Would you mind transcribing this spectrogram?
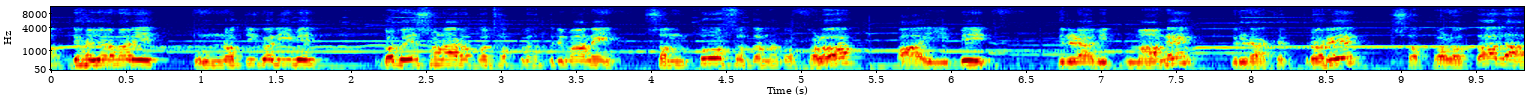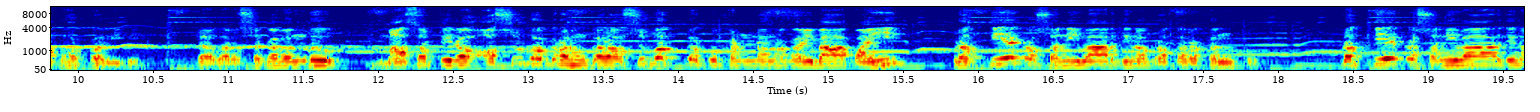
अध्ययन उन्नति करे गवेषणारत छात्र छात्री माने संतोषजनक फल पाइबे क्रीड़ाविद म क्रीडा क्षेत्र क्षेत्रले सफलता लाभ गरे त दर्शक बन्धु मासटि अशुभ ग्रह ग्रहको अशुभत्वको खण्डन गरेको प्रत्येक शनिवार दिन व्रत रखन्तु प्रत्येक शनिवार दिन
